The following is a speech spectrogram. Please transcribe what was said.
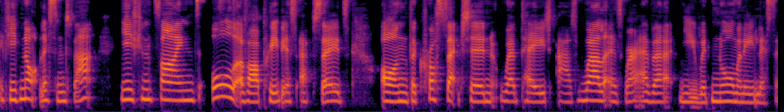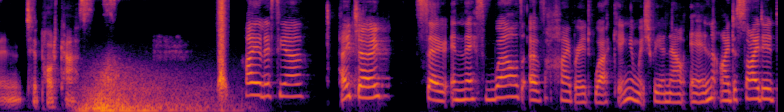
If you've not listened to that, you can find all of our previous episodes on the cross section webpage as well as wherever you would normally listen to podcasts. Hi, Alicia. Hey, Jo. So, in this world of hybrid working in which we are now in, I decided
